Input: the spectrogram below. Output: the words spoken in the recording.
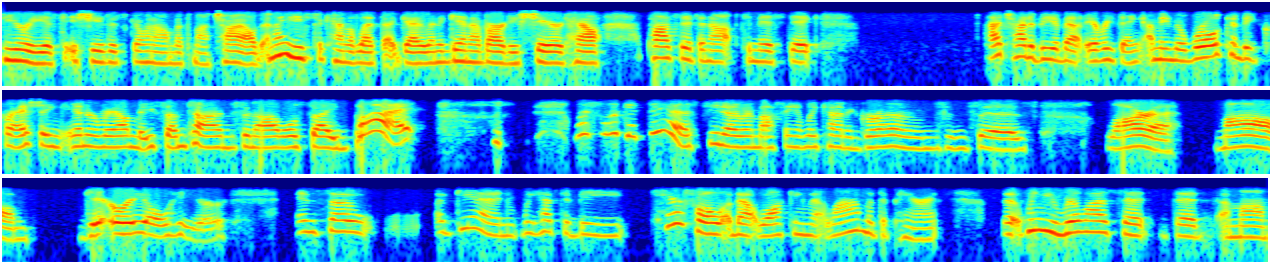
serious issue that's going on with my child. And I used to kind of let that go. And again, I've already shared how positive and optimistic I try to be about everything. I mean, the world can be crashing in around me sometimes, and I will say, but let's look at this, you know, and my family kind of groans and says, Laura, mom, get real here. And so, again, we have to be careful about walking that line with the parent. But when you realize that that a mom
